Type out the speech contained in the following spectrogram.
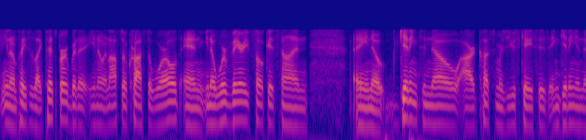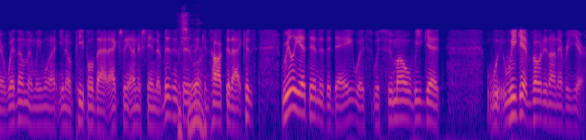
you know, in places like Pittsburgh, but uh, you know, and also across the world. And you know, we're very focused on, you know, getting to know our customers' use cases and getting in there with them. And we want, you know, people that actually understand their businesses sure. and can talk to that. Because really, at the end of the day, with with Sumo, we get we, we get voted on every year.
